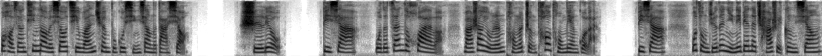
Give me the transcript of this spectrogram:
我好像听到了萧琪完全不顾形象的大笑。十六，陛下，我的簪子坏了，马上有人捧了整套头面过来。陛下，我总觉得你那边的茶水更香。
